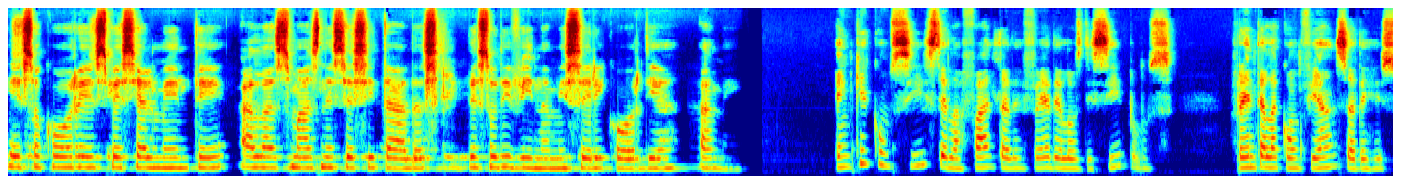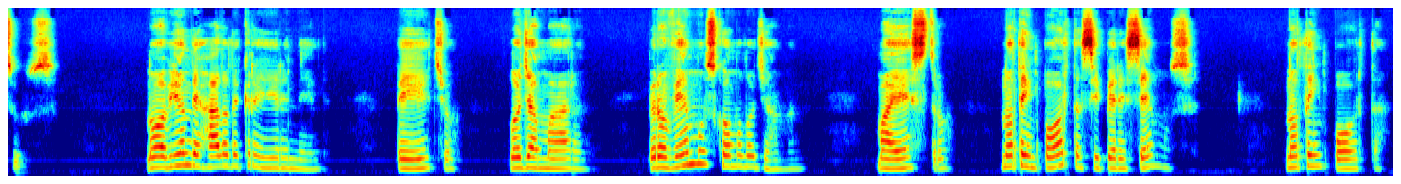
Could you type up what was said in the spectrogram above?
y socorre especialmente a las más necesitadas de su divina misericordia. Amén. ¿En qué consiste la falta de fe de los discípulos frente a la confianza de Jesús? No habían dejado de creer en Él. De hecho, lo llamaron, pero vemos cómo lo llaman. Maestro, ¿no te importa si perecemos? No te importa.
